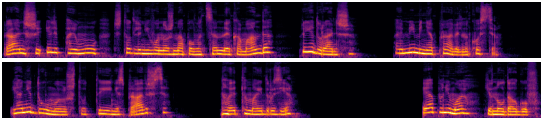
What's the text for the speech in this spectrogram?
раньше или пойму, что для него нужна полноценная команда, приеду раньше. Пойми меня правильно, Костя. Я не думаю, что ты не справишься, но это мои друзья». «Я понимаю», — кивнул Долгов,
